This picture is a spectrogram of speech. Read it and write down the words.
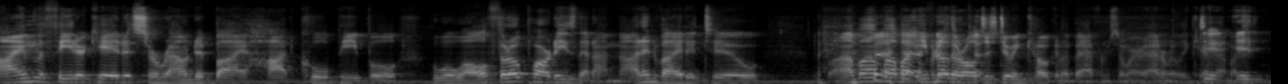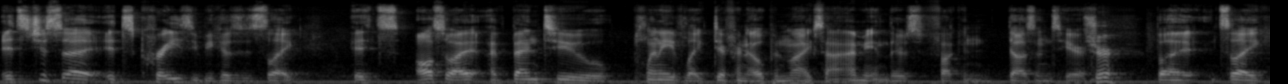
I'm the theater kid surrounded by hot, cool people who will all throw parties that I'm not invited to. Blah blah blah blah. Even though they're all just doing coke in the bathroom somewhere, I don't really care Dude, that much. it, it's just uh, it's crazy because it's like it's also I, I've been to plenty of like different open mics. I, I mean, there's fucking dozens here. Sure. but it's like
